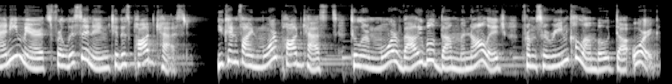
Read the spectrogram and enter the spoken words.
Many merits for listening to this podcast. You can find more podcasts to learn more valuable Dhamma knowledge from serenecolombo.org.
